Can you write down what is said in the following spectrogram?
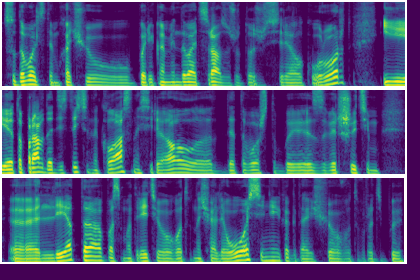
с удовольствием хочу порекомендовать сразу же тоже сериал «Курорт». И это, правда, действительно классный сериал э, для того, чтобы завершить им э, лето, посмотреть его вот в начале осени, когда еще вот вроде бы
